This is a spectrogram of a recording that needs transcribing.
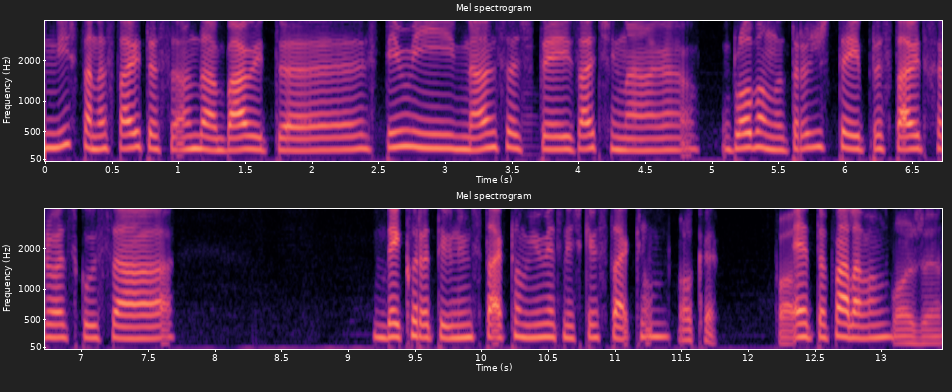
ništa, nastavite se onda baviti e, s tim i nadam se da ćete izaći na globalno tržište i predstaviti Hrvatsku sa dekorativnim staklom i umjetničkim staklom. Ok. Eto, hvala vam. Može.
